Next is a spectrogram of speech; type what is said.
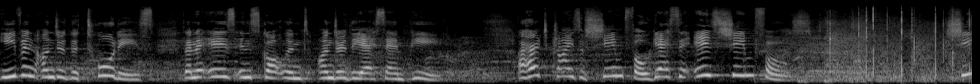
even under the Tories, than it is in Scotland under the SNP. I heard cries of shameful. Yes, it is shameful. She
